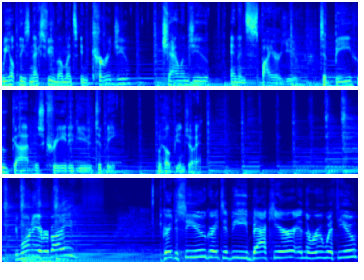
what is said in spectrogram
We hope these next few moments encourage you, challenge you, and inspire you to be who God has created you to be. We hope you enjoy it. Good morning, everybody. Great to see you. Great to be back here in the room with you.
